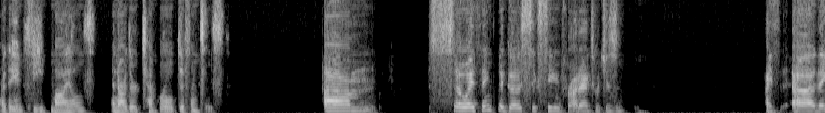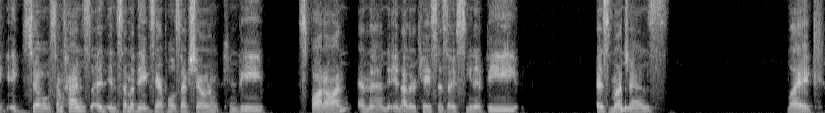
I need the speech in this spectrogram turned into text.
Are they in feet, miles? And are there temporal differences? Um, so I think the GOES 16 product, which is, I, uh, they, so sometimes in some of the examples I've shown can be spot on. And then in other cases, I've seen it be as much as like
